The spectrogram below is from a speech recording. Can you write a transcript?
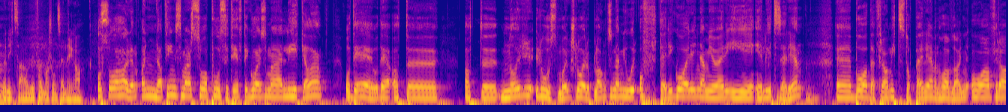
benytte seg av de formasjonsendringene. Og så har vi en annen ting som er så positivt i går, som jeg liker, da. Og det er jo det at øh, at øh, når Rosenborg slår opp langt, som de gjorde oftere i går enn de gjør i, Eliteserien, eh, både fra midtstopper Even Hovland og fra,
